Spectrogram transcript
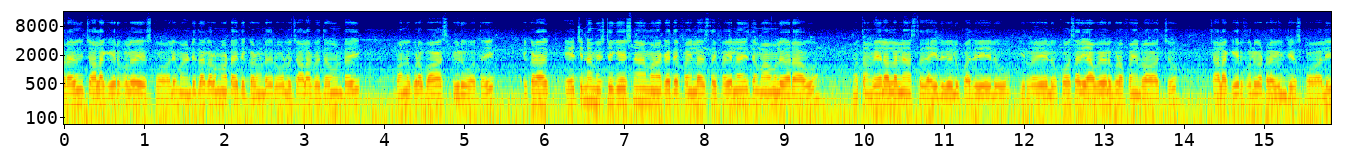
డ్రైవింగ్ చాలా కేర్ఫుల్గా చేసుకోవాలి. మన ఇంటి దగ్గర ఉన్నట్టయితే ఇక్కడ ఉండదు. రోడ్లు చాలా పెద్దగా ఉంటాయి. బండ్లు కూడా బాగా స్పీడ్ పోతాయి. ఇక్కడ ఏ చిన్న మిస్టేక్ చేసినా మనకైతే ఫైన్లు వస్తాయి. ఫైన్లు అయితే మామూలుగా రావు. మొత్తం వేలల్లోనే వస్తుంది. ఐదు వేలు పదివేలు ఇరవై వేలు ఒక్కోసారి యాభై వేలు కూడా ఫైన్ రావచ్చు. చాలా కేర్ఫుల్గా డ్రైవింగ్ చేసుకోవాలి.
